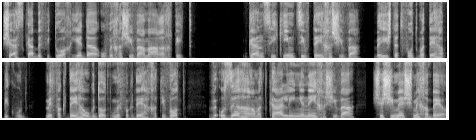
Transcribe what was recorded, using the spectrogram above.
שעסקה בפיתוח ידע ובחשיבה מערכתית. גנץ הקים צוותי חשיבה בהשתתפות מטה הפיקוד, מפקדי האוגדות ומפקדי החטיבות, ועוזר הרמטכ"ל לענייני חשיבה ששימש מחבר,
